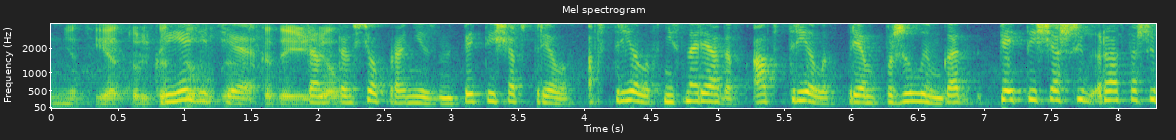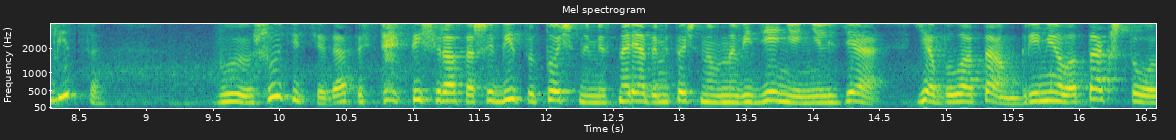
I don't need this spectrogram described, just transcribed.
Нет, я только Приедете, там, когда езжал. Там, там все пронизано, 5 тысяч обстрелов. Обстрелов, не снарядов, а обстрелов, прям пожилым. 5 тысяч ошиб... раз ошибиться? Вы шутите, да? То есть 5 тысяч раз ошибиться точными снарядами точного наведения нельзя. Я была там, гремела так, что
